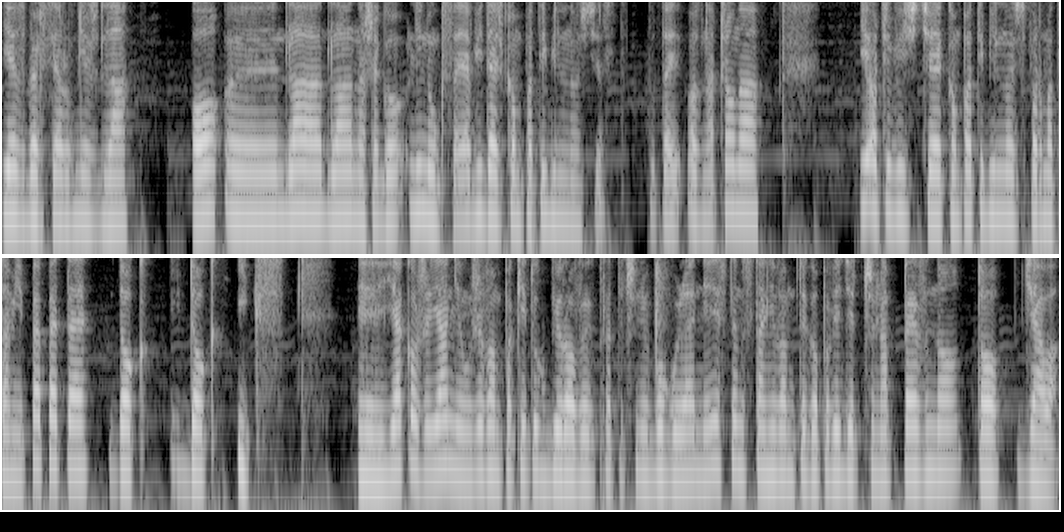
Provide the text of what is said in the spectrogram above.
jest wersja również dla, o, y, dla, dla naszego Linuxa. Jak widać, kompatybilność jest tutaj oznaczona. I oczywiście kompatybilność z formatami PPT, DOC i DOCX. Y, Jako, że ja nie używam pakietów biurowych praktycznie w ogóle, nie jestem w stanie Wam tego powiedzieć, czy na pewno to działa.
